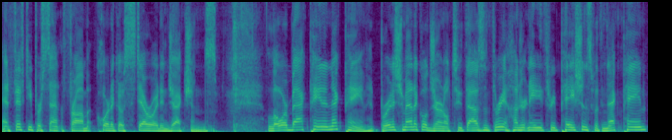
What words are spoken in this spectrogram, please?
and 50% from corticosteroid injections. Lower back pain and neck pain. British Medical Journal 2003 183 patients with neck pain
